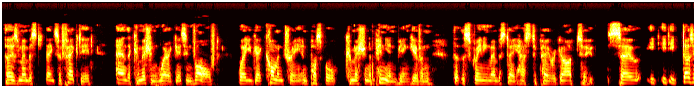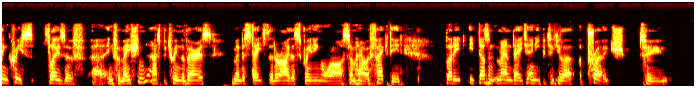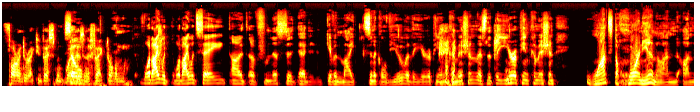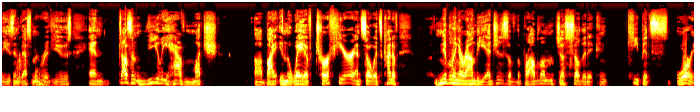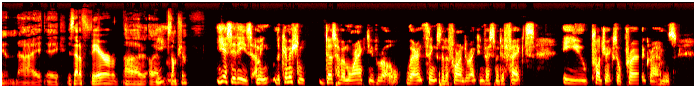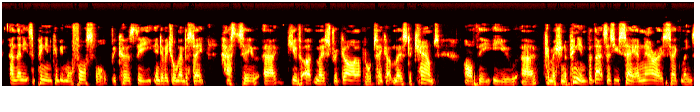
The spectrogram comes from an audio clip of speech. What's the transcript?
those member states affected and the commission where it gets involved, where you get commentary and possible commission opinion being given that the screening member state has to pay regard to. So it, it, it does increase flows of uh, information as between the various member states that are either screening or are somehow affected, but it, it doesn't mandate any particular approach to foreign direct investment where so there's an effect on what I would what I would say uh, uh, from this, uh, uh given my cynical view of the European Commission, is that the European Commission wants to horn in on on these investment reviews and doesn't really have much uh, by in the way of turf here, and so it's kind of nibbling around the edges of the problem just so that it can keep its oar in. Is that a fair uh, uh, assumption? Yes, it is. I mean, the Commission does have a more active role where it thinks that a foreign direct investment affects EU projects or programs, and then its opinion can be more forceful because the individual member state has to uh, give utmost regard or take utmost account of the EU uh, Commission opinion. But that's, as you say, a narrow segment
